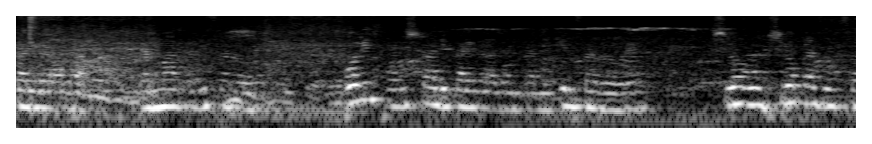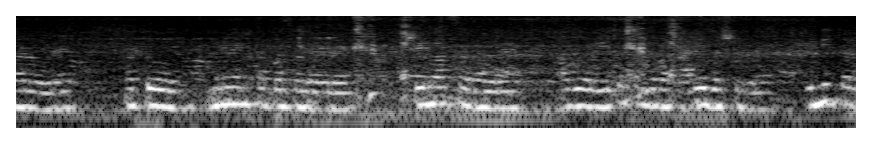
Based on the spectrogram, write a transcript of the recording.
ರವಿ ಸರ್ ಪೊಲೀಸ್ ವರಿಷ್ಠಾಧಿಕಾರಿಗಳಾದಂಥ ನಿಖಿಲ್ ಸರ್ ಅವರೇ, ಶಿವ, ಶಿವಪ್ರಸಾದ್ ಸರ್ ಅವರೇ, ಮತ್ತು ಮುನಿವೆಂಕಟಪ್ಪ ಸರ್ ಅವರೇ, ಶ್ರೀನಿವಾಸ್ ಸರ್ ಅವರೇ, ಹಾಗೂ ರೈತ ಸಂಘದ ಕಾರ್ಯದರ್ಶಿಗಳು, ಇನ್ನಿತರ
